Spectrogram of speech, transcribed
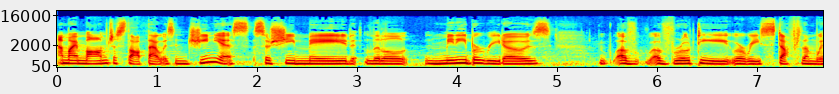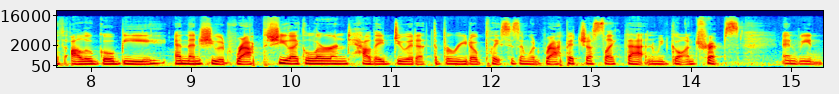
And my mom just thought that was ingenious. So she made little mini burritos of, of roti where we stuffed them with aloo gobi and then she would wrap she like learned how they do it at the burrito places and would wrap it just like that and we'd go on trips and we'd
